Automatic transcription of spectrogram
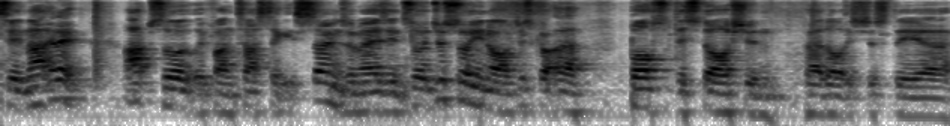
Belting that, isn't it? Absolutely fantastic. It sounds amazing. So just so you know, I've just got a Boss distortion pedal. It's just the uh,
